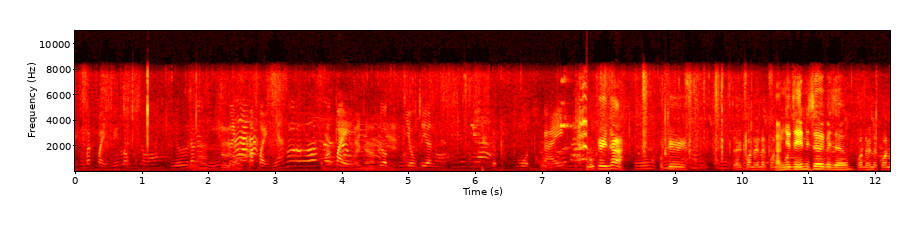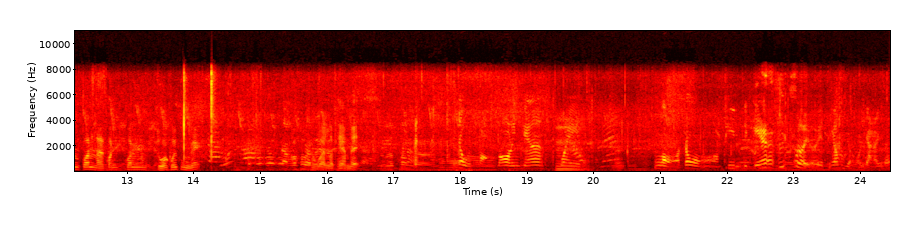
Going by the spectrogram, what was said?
Kênh Bắc Bảy vlog Như đăng ký kênh Bắc Bảy nhé Bắc Bảy được nhiều tiền Được một cái Ok nhá. ừ, Ok. Đấy con đấy là con Làm như con- thế nó rơi bây giờ. Con đấy là con con là con con chúa cuối cùng đấy. Không ăn là thèm đấy. đầu sọ to lên kia Quay. Ngỏ cho thịt thì kia ít rồi ơi Theo nhỏ dài đó.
